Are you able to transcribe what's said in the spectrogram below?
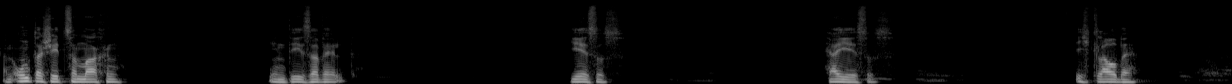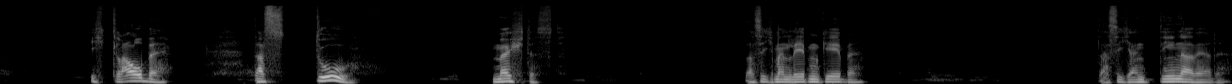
Einen Unterschied zu machen in dieser Welt. Jesus. Herr Jesus. Ich glaube, ich glaube, dass du möchtest, dass ich mein Leben gebe, dass ich ein Diener werde.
